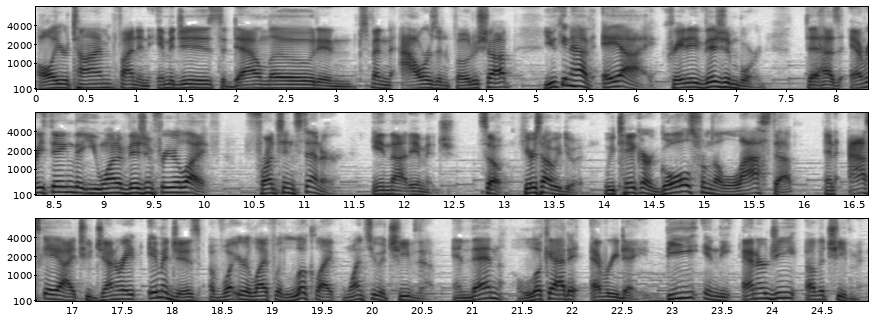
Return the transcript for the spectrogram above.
all your time finding images to download and spending hours in Photoshop, you can have AI create a vision board that has everything that you want to vision for your life front and center in that image. So here's how we do it. We take our goals from the last step and ask AI to generate images of what your life would look like once you achieve them. And then look at it every day. Be in the energy of achievement.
